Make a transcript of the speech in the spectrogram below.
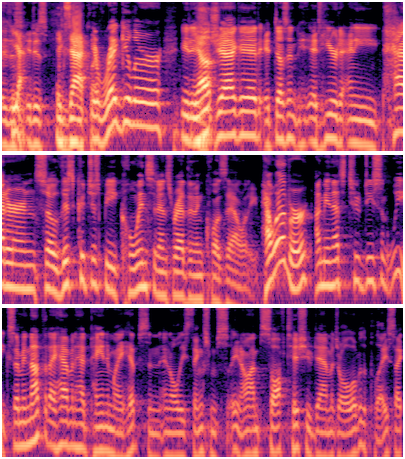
It is. Yeah, it is exactly. irregular. It is Yep. jagged. It doesn't adhere to any pattern. So this could just be coincidence rather than causality. However, I mean that's two decent weeks. I mean, not that I haven't had pain in my hips and, and all these things from you know I'm soft tissue damage all over the place. I,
